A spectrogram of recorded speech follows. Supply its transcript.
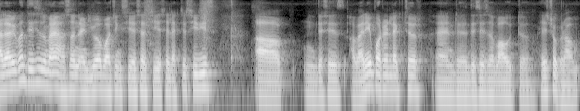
Hello everyone, this is Umair Hassan and you are watching CSS GSA lecture series. Uh, this is a very important lecture and uh, this is about uh, histogram.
